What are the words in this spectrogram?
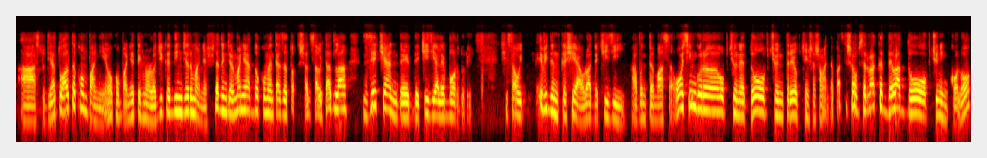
A studiat o altă companie, o companie tehnologică din Germania și din Germania documentează tot. Și s-a uitat la 10 ani de decizii ale bordului. Și s-au, evident că și ei au luat decizii având pe masă o singură opțiune, două opțiuni, trei opțiuni și așa mai departe și au observat că de la două opțiuni încolo,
